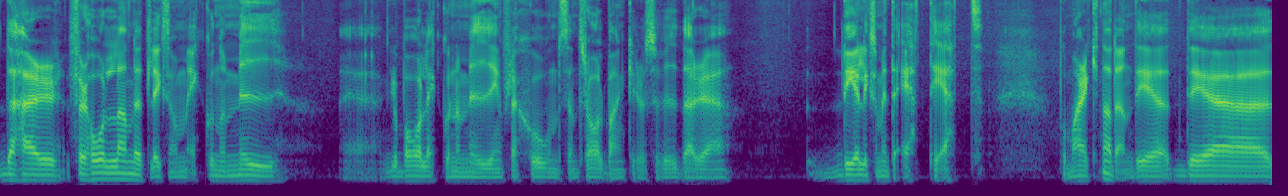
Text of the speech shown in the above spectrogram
det här förhållandet liksom ekonomi, eh, global ekonomi, inflation, centralbanker och så vidare. Det är liksom inte ett till ett på marknaden. Det, det,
